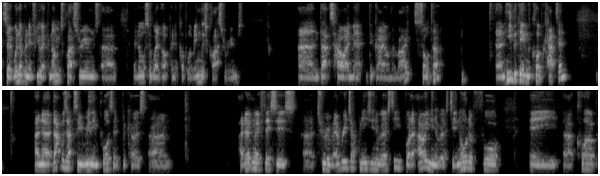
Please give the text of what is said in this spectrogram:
so it went up in a few economics classrooms. Uh, it also went up in a couple of English classrooms. And that's how I met the guy on the right, Sota. And he became the club captain. And uh, that was actually really important because um, I don't know if this is uh, true of every Japanese university, but at our university, in order for a uh, club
